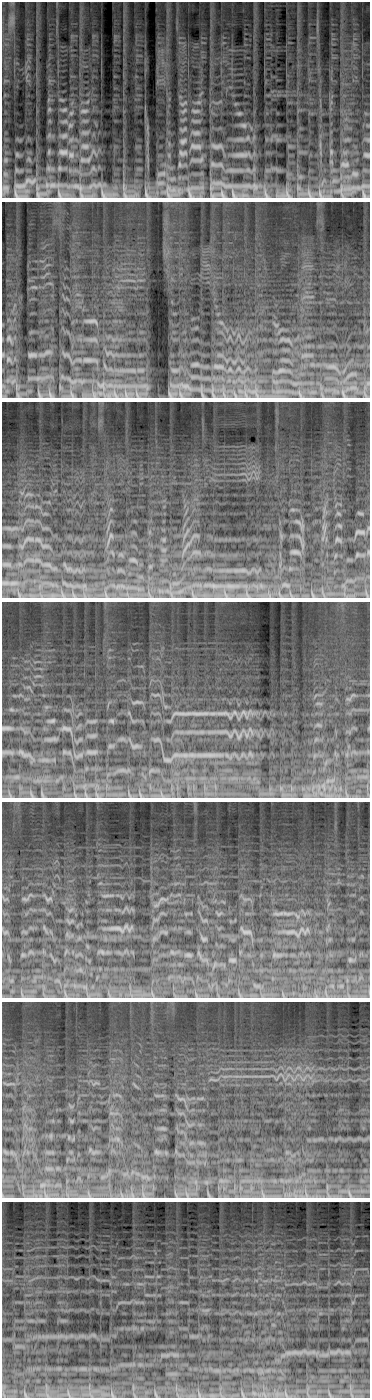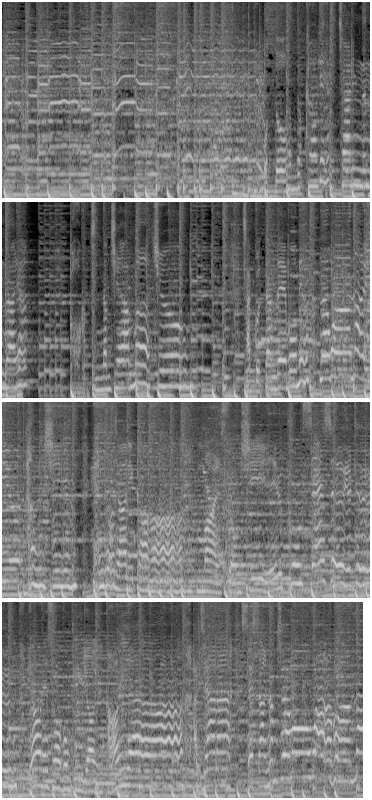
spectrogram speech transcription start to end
잘생긴 남자 봤나요? 커피 한 잔 할까요? 잠깐 여기 와봐 베니스로 매일이 주인공이죠 로맨스 일품 매너 1등 사계절이 꽃향기 나지 좀 더 가까이 와볼래요 마법 완벽하게 잘 입는 나야. 고급진 남자 맞죠? 자꾸 딴 데 보면 나와 나요. 당신은 내 여자니까. 말솜씨 일품 센스 1등. 별에서 본 풍경일 거야 알잖아 세상 남자 모아봐 나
